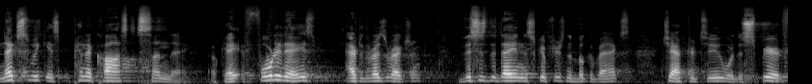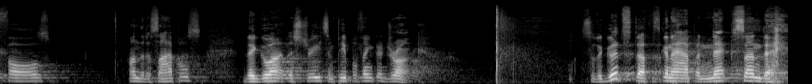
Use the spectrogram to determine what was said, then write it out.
Next week is Pentecost Sunday, okay? 40 days after the resurrection. This is the day in the scriptures in the book of Acts, chapter 2, where the Spirit falls on the disciples. They go out in the streets and people think they're drunk. So the good stuff is going to happen next Sunday.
